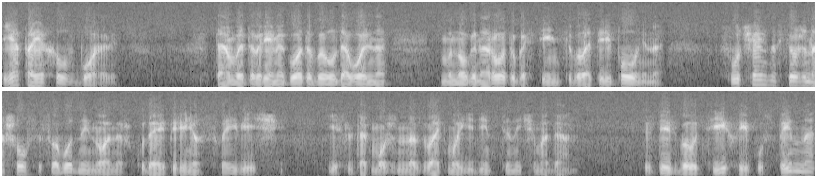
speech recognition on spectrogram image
я поехал в Боровец. Там в это время года было довольно много народу, гостиница была переполнена. Случайно все же нашелся свободный номер, куда я перенес свои вещи, если так можно назвать мой единственный чемодан. Здесь было тихо и пустынно,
